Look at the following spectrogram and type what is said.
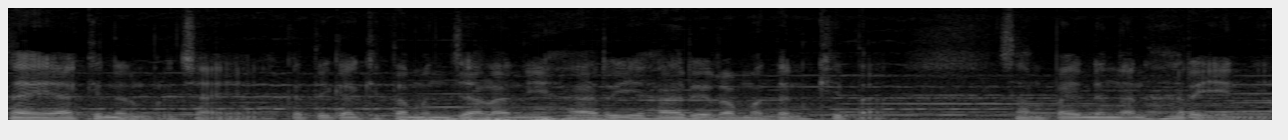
Saya yakin dan percaya ketika kita menjalani hari-hari Ramadan kita sampai dengan hari ini,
